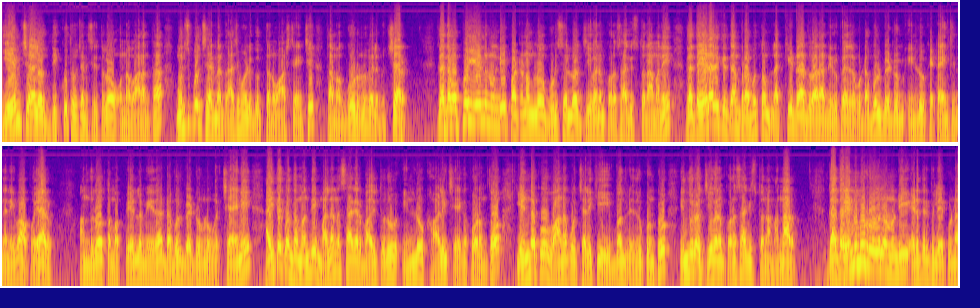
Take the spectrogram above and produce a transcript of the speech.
ఏం చేయాలో దిక్కుతోచని స్థితిలో ఉన్న వారంతా మున్సిపల్ చైర్మన్ రాజమౌళి గుప్తను ఆశ్రయించి తమ గూడును వెలుబుచ్చారు. గత ముప్పై ఏళ్ళ నుండి పట్టణంలో గుడిసెల్లో జీవనం కొనసాగిస్తున్నామని గత ఏడాది క్రితం ప్రభుత్వం లక్కీ డ్రా ద్వారా నిరుపేదలకు డబుల్ బెడ్రూమ్ ఇండ్లు కేటాయించిందని వాపోయారు. అందులో తమ పేర్ల మీద డబుల్ బెడ్రూమ్లు వచ్చాయని అయితే కొంతమంది మల్లన్న సాగర్ బాధితులు ఇండ్లు ఖాళీ చేయకపోవడంతో ఎండకు వానకు చలికి ఇబ్బందులు ఎదుర్కొంటూ ఇందులో జీవనం కొనసాగిస్తున్నామన్నారు. గత రెండు మూడు రోజుల నుండి ఎడతెరిపి లేకుండా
